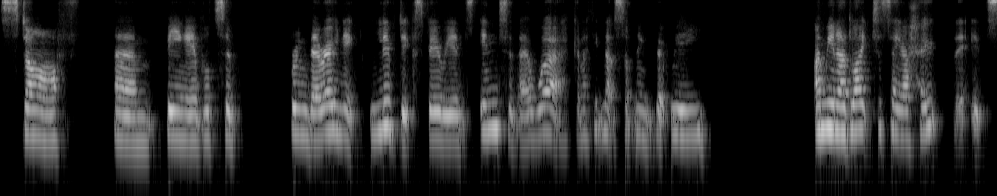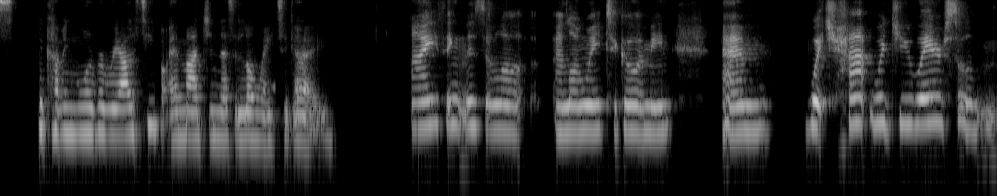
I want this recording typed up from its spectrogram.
staff um, being able to bring their own lived experience into their work. And I think that's something that we I mean, I'd like to say I hope that it's becoming more of a reality, but I imagine there's a long way to go. I think there's a lot, a long way to go. I mean, um, which hat would you wear? So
